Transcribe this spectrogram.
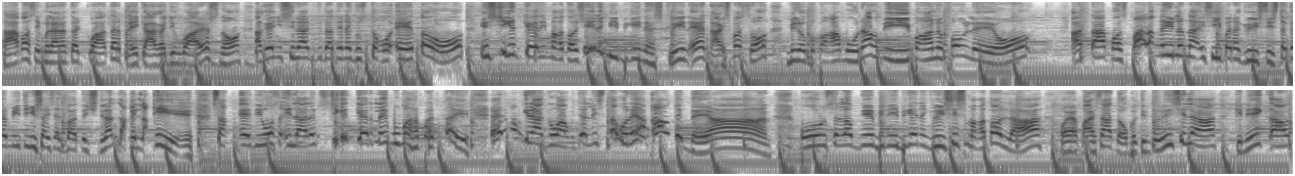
Tapos, simula ng third quarter, play kagad yung Warriors, no? Again, yung sinabi ko dati na gusto ko, eto, yung Chicken Curry, mga tol, siya yung nagbibigay ng screen. Eh, nice pass, oh. Binobo pa nga muna, humingi pa nga ng foul, eh, oh. At tapos, parang ngayon lang naisipan ng Grizzlies na gamitin yung size advantage nila. Laki-laki eh. Sak Eddie Wo sa ilalim, si Chicken lang bumabantay. Eh, ano ginagawa mo dyan? Lista mo na yan, counted na yan. Puro sa loob ngayon binibigay ng Grizzlies, mga tol, ha? O yan pa isa, double team tuloy sila, kinake out,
